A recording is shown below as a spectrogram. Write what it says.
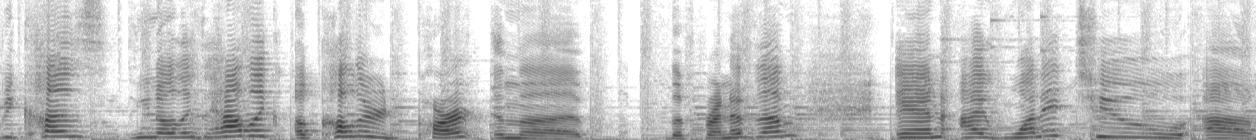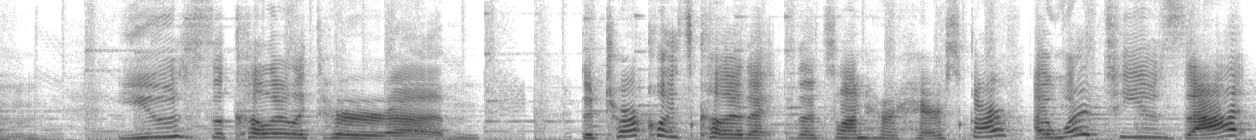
because, you know, they have like a colored part in the the front of them and I wanted to um, use the color like her um, the turquoise color that, that's on her hair scarf. I wanted to use that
